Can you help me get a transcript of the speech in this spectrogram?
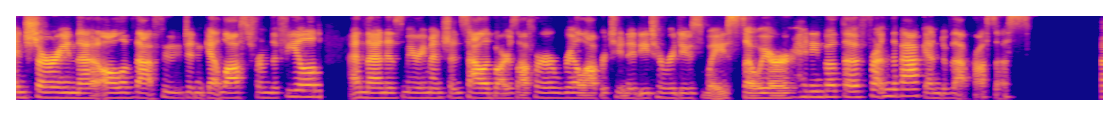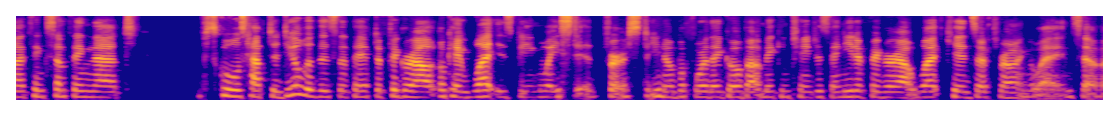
ensuring that all of that food didn't get lost from the field. And then, as Mary mentioned, salad bars offer a real opportunity to reduce waste. So we are hitting both the front and the back end of that process. I think something that schools have to deal with is that they have to figure out okay what is being wasted first you know before they go about making changes. They need to figure out what kids are throwing away. And so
